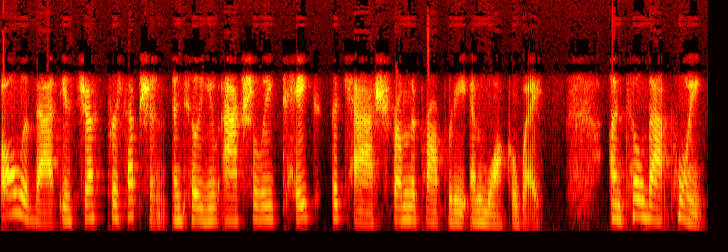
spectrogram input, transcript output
all of that is just perception until you actually take the cash from the property and walk away. Until that point,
